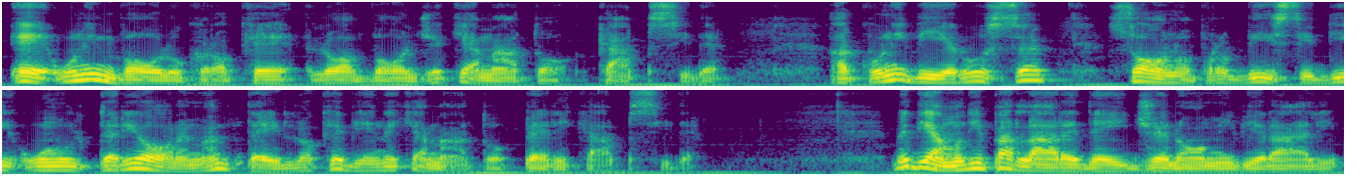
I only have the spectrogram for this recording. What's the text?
e un involucro che lo avvolge chiamato capside. Alcuni virus sono provvisti di un ulteriore mantello che viene chiamato pericapside. Vediamo di parlare dei genomi virali.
